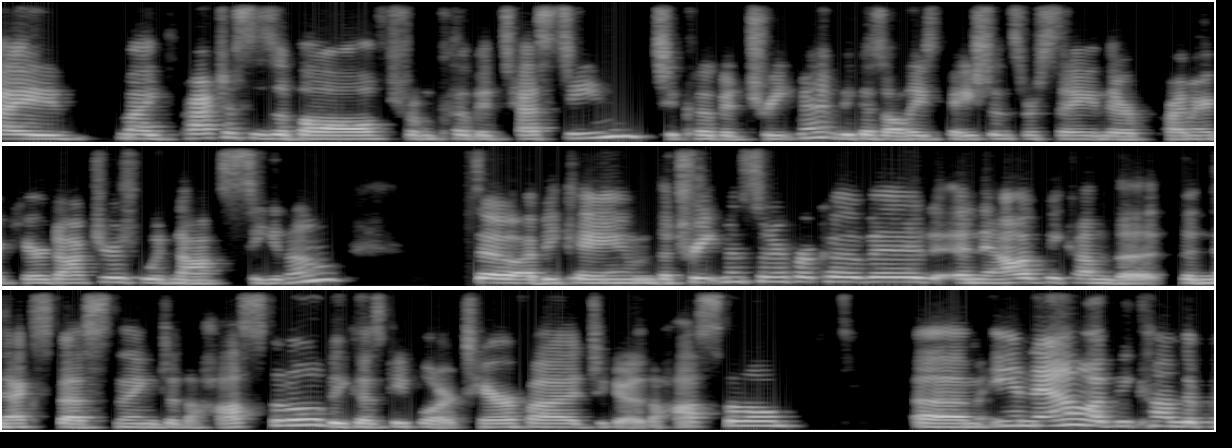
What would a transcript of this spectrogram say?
I my practice has evolved from COVID testing to COVID treatment because all these patients were saying their primary care doctors would not see them. So I became the treatment center for COVID, and now I've become the the next best thing to the hospital because people are terrified to go to the hospital. Um, and now I've become the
